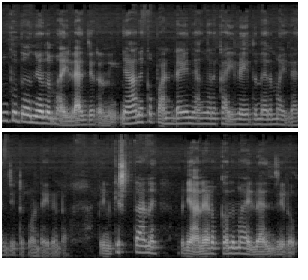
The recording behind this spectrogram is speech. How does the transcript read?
എനിക്ക് തോന്നി ഒന്ന് മൈലാഞ്ചി ഇടണം. ഞാനൊക്കെ പണ്ടേ ഞാൻ അങ്ങനെ കയ്യിൽ ഏത് നേരം മൈലാഞ്ചി ഇട്ട് കൊണ്ടുവരുന്നുണ്ടോ അപ്പോൾ എനിക്കിഷ്ടമാണ് അപ്പോൾ ഞാൻ ഇടയ്ക്കൊന്ന് മൈലാഞ്ചി ഇടും.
